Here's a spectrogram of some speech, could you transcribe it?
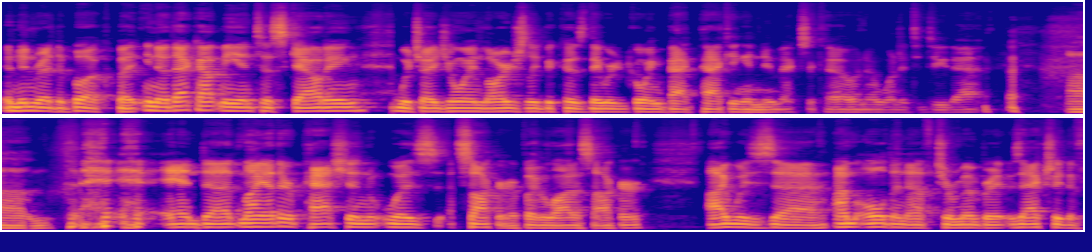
and then read the book. But you know that got me into scouting, which I joined largely because they were going backpacking in New Mexico, and I wanted to do that. um, and uh, my other passion was soccer. I played a lot of soccer. I was uh, I'm old enough to remember it was actually the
